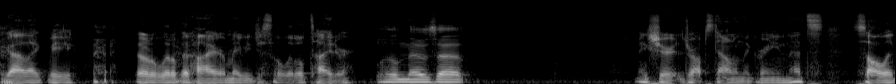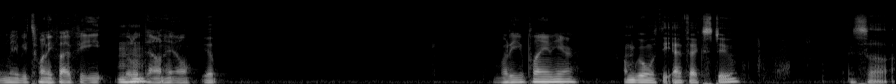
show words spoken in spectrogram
a guy like me. Throw it a little bit higher, maybe just a little tighter. little nose up. Make sure it drops down on the green. That's solid, maybe 25 feet, a little downhill. Yep. What are you playing here? I'm going with the FX2. It's a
